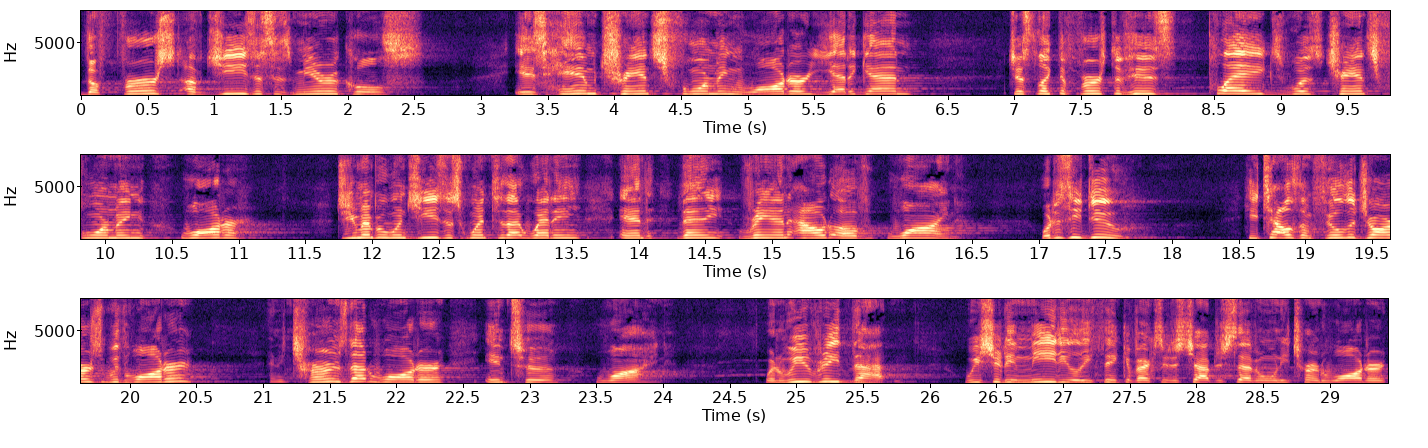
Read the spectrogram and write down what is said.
the first of Jesus' miracles is Him transforming water yet again, just like the first of His plagues was transforming water. Do you remember when Jesus went to that wedding and they ran out of wine? What does He do? He tells them, fill the jars with water, and He turns that water into wine. When we read that, we should immediately think of Exodus chapter 7 when he turned water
